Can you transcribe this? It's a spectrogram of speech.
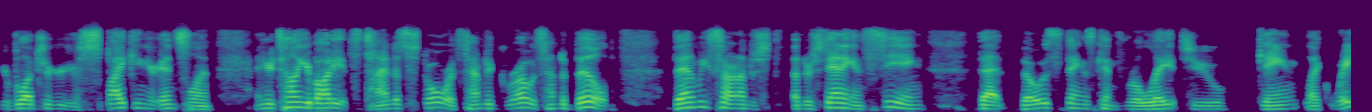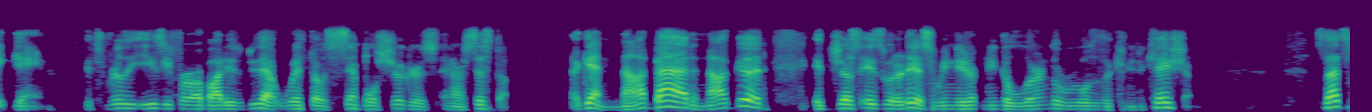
your blood sugar, you're spiking your insulin, and you're telling your body it's time to store, it's time to grow, it's time to build. Then we start under, understanding and seeing that those things can relate to gain, like weight gain. It's really easy for our body to do that with those simple sugars in our system. Again, not bad and not good. It just is what it is. So we need, need to learn the rules of the communication. So that's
